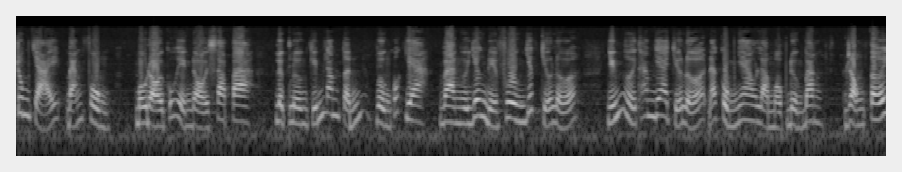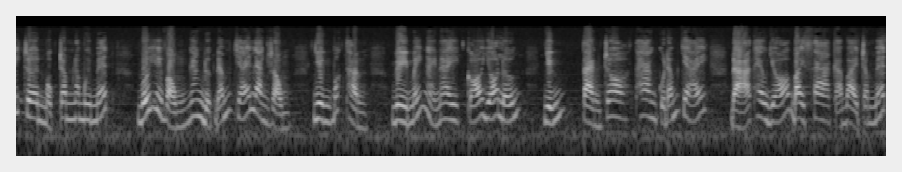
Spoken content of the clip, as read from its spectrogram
Trung Chải, Bản Phùng, bộ đội của huyện đội Sapa, lực lượng kiểm lâm tỉnh, vườn quốc gia và người dân địa phương giúp chữa lửa. Những người tham gia chữa lửa đã cùng nhau làm một đường băng rộng tới trên 150 mét với hy vọng ngăn được đám cháy lan rộng nhưng bất thành vì mấy ngày nay có gió lớn, những tàn tro than của đám cháy đã theo gió bay xa cả vài trăm mét.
